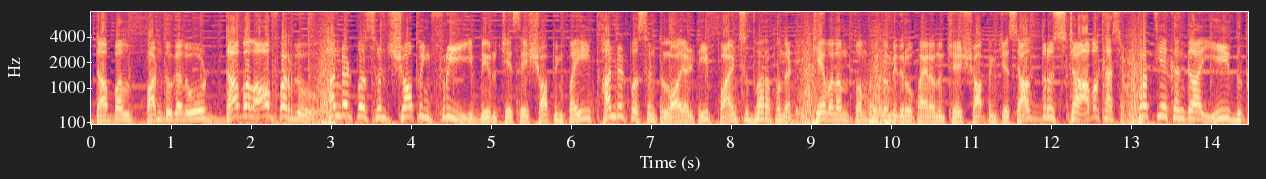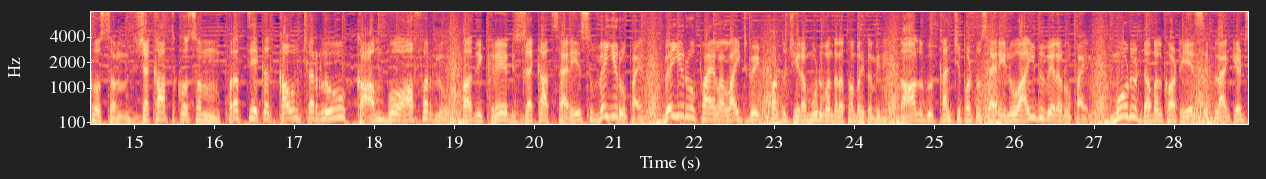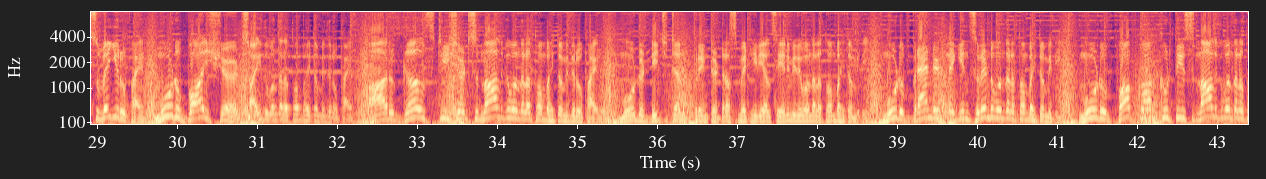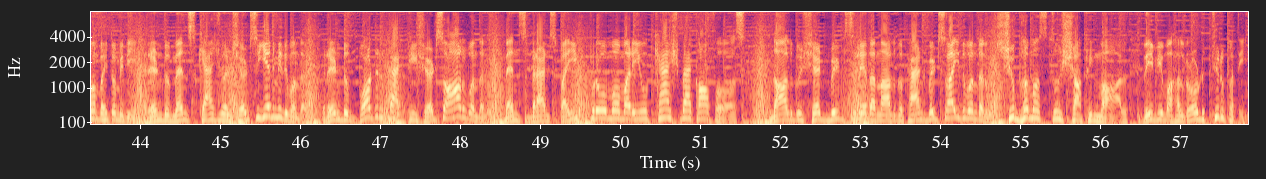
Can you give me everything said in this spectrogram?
double పండుగలు డబల్ ఆఫర్లు. Hundred percent shopping free. మీరు చేసే shopping పై hundred percent loyalty points ద్వారా పొందండి. కేవలం తొంభై తొమ్మిది రూపాయల నుంచే షాపింగ్ చేసే అదృష్ట అవకాశం. ప్రత్యేకంగా ఈద్ కోసం జకాత్ కోసం ప్రత్యేక కౌంటర్లు కాంబో ఆఫర్లు. పది క్రేబ్ జకాత్ శారీస్ వెయ్యి రూపాయలు. వెయ్యి రూపాయల లైట్ వెయిట్ పట్టు చీర మూడు వందల తొంభై తొమ్మిది. నాలుగు కంచి పట్టు శారీలు ఐదు వేల రూపాయలు. మూడు డబల్ కాట్ ఏసీ బ్లాంకెట్స్ వెయ్యి రూపాయలు. మూడు బాయ్ షర్ట్స్ ఐదు వందల తొంభై తొమ్మిది రూపాయలు. ఆరు గర్ల్స్ టీ షర్ట్స్ నాలుగు వందల తొంభై తొమ్మిది రూపాయలు. మూడు డిజిటల్ ప్రింట్ డ్రెస్ మెటీరియల్స్ ఎనిమిది వందల తొంభై తొమ్మిది. మూడు బ్రాండెడ్ లెగిన్స్ రెండు వందల తొంభై తొమ్మిది. మూడు పాప్కార్న్ కుర్తీస్ నాలుగు వందల తొంభై తొమ్మిది. రెండు మెన్స్ క్యాజువల్ షర్ట్స్ ఎనిమిది వందలు. రెండు బాటిల్ ప్యాక్ టీ షర్ట్స్ ఆరు వందలు. మెన్స్ బ్రాండ్స్ పై ప్రోమో మరియు క్యాష్ బ్యాక్ ఆఫర్స్. నాలుగు షర్ట్ బిడ్స్ లేదా నాలుగు ప్యాంట్ బిడ్స్ ఐదు వందలు. Shubhamastu shopping mall. VV Mahal road Tirupati.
